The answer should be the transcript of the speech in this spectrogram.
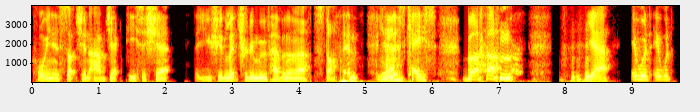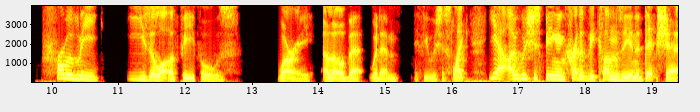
Coyne is such an abject piece of shit that you should literally move heaven and earth to stop him Yeah. in this case but um yeah it would it would probably ease a lot of people's worry a little bit with him if he was just like yeah i was just being incredibly clumsy and a dipshit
